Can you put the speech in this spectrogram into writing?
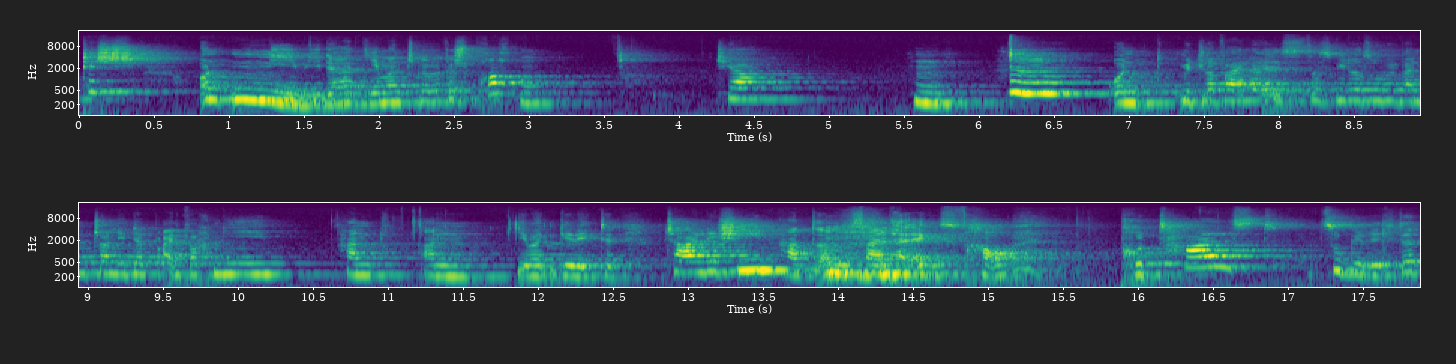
Tisch. Und nie wieder hat jemand drüber gesprochen. Tja. Hm. Und mittlerweile ist das wieder so, wie wenn Johnny Depp einfach nie Hand an jemanden gelegt hat. Charlie Sheen hat ähm, seine Ex-Frau brutalst zugerichtet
